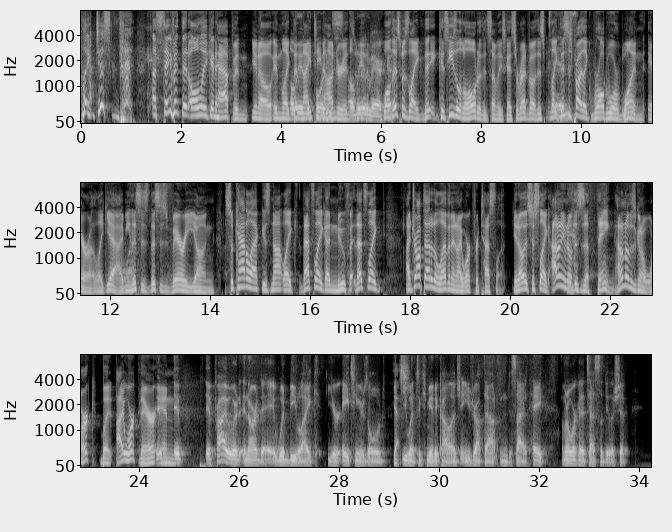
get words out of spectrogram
like just a statement that only can happen, you know, in like Only the in the 1900s. 40s, only in America. Well, this was like because he's a little older than some of these guys. So Red Vogt, this like this is probably like World War mm. One era. Like, yeah, I mean, this is this is very young. So Cadillac is not like that's like a new. Fa- that's like I dropped out at 11 and I work for Tesla. You know, it's just like I don't even know if this is a thing. I don't know if this is gonna work, but I work there It, and. it, it probably would in our day. It would be like you're 18 years old. Yes. You went to community college and you dropped out and decided, hey, I'm going to work at a Tesla dealership.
